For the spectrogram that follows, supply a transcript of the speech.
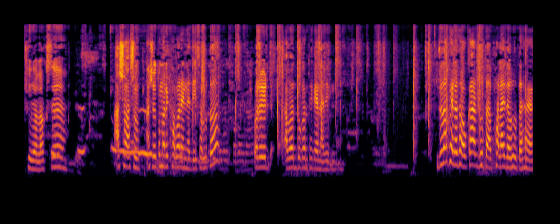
খিদা লাগছে। আসো আসো আসো তোমার খাবার এনে দিই চলো তো। পরে আবার দোকান থেকে এনে দিবি জুতা ফেলে দাও কার জুতা? ফালাই দাও জুতা হ্যাঁ।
